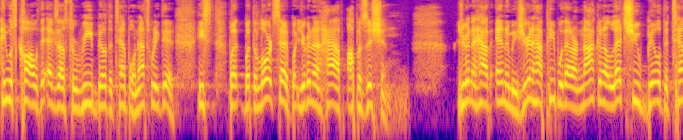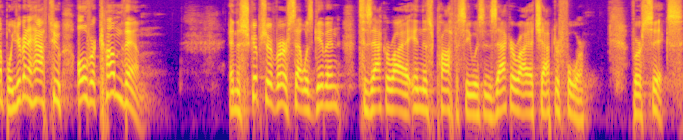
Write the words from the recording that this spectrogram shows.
He was called with the exiles to rebuild the temple, and that's what he did. He's, but, but the Lord said, but you're going to have opposition. You're going to have enemies. You're going to have people that are not going to let you build the temple. You're going to have to overcome them. And the scripture verse that was given to Zechariah in this prophecy was in Zechariah chapter 4, verse 6.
